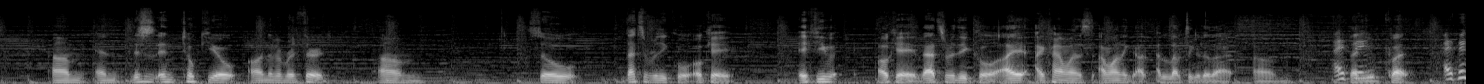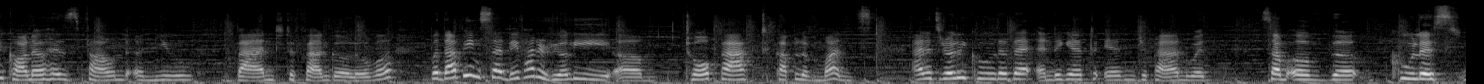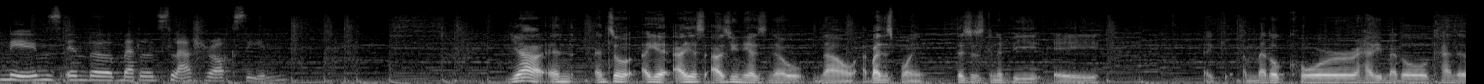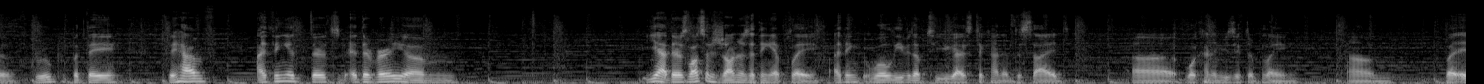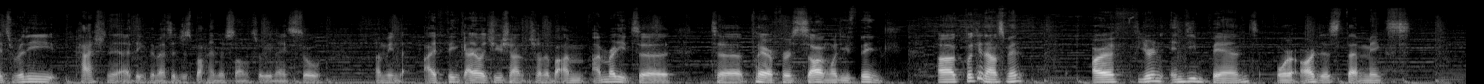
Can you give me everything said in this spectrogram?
Um, and this is in Tokyo on November 3rd. Um, so that's really cool. Okay, if you okay, that's really cool. I I kind of want to I want to I'd love to go to that um I venue, think but I think Connor has found a new band to fangirl over. But that being said, they've had a really um, tour-packed couple of months, and it's really cool that they're ending it in Japan with some of the coolest names in the metal slash rock scene. Yeah, and and so I I guess as you guys know now by this point, this is gonna be a like a metalcore, heavy metal kind of group, but they they have I think it they're they're very um yeah, there's lots of genres I think at play. I think we'll leave it up to you guys to kind of decide uh, what kind of music they're playing. Um, but it's really passionate. I think the messages behind their songs are really nice. So, I mean, I think I know what you, Shan- Shanna, but I'm I'm ready to to play our first song. What do you think? Uh, quick announcement: if you're an indie band or artist that makes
